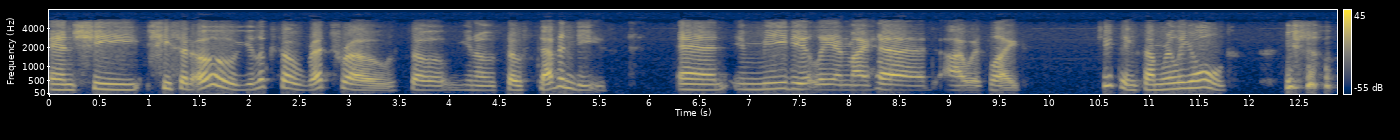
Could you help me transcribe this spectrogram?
and she she said oh you look so retro so you know so 70s and immediately in my head i was like she thinks i'm really old. You know?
